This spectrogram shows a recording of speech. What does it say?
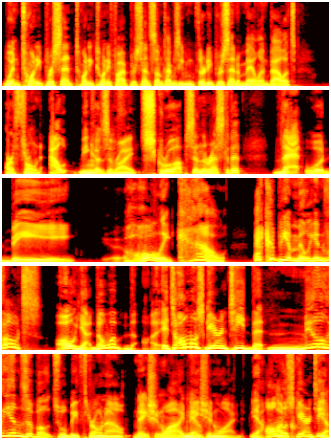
when 20%, 20, 25%, sometimes even 30% of mail in ballots are thrown out because of Right. screw ups and the rest of it, that would be holy cow. That could be a million votes. Oh yeah, it's almost guaranteed that millions of votes will be thrown out Nationwide? Yeah. nationwide. Yeah. almost Un- guaranteed. yeah.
